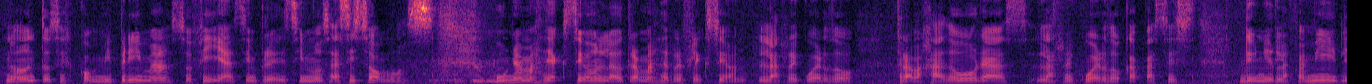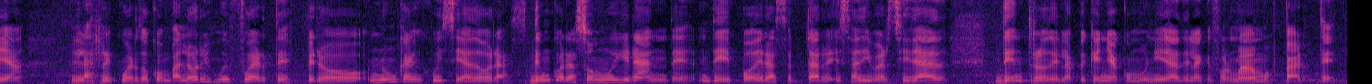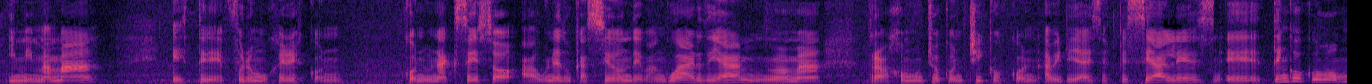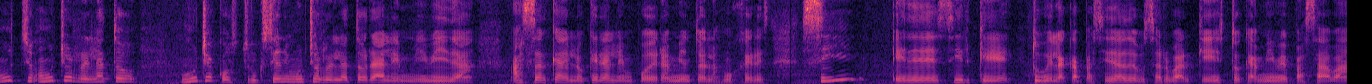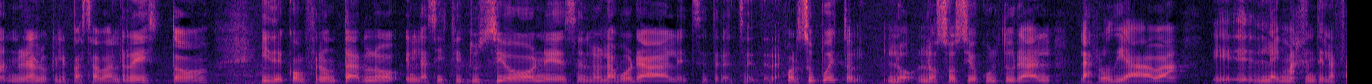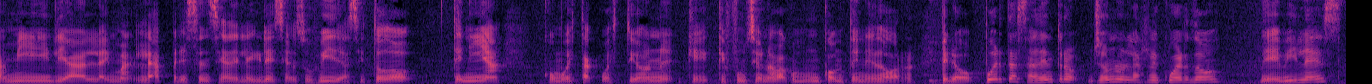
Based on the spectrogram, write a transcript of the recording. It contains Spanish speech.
¿No? Entonces con mi prima Sofía siempre decimos así somos, una más de acción, la otra más de reflexión. Las recuerdo trabajadoras, las recuerdo capaces de unir la familia. Las recuerdo con valores muy fuertes, pero nunca enjuiciadoras, de un corazón muy grande, de poder aceptar esa diversidad dentro de la pequeña comunidad de la que formábamos parte. Y mi mamá este, fueron mujeres con, con un acceso a una educación de vanguardia. Mi mamá trabajó mucho con chicos con habilidades especiales. Eh, tengo como mucho, mucho relato mucha construcción y mucho relato oral en mi vida acerca de lo que era el empoderamiento de las mujeres. Sí he de decir que tuve la capacidad de observar que esto que a mí me pasaba no era lo que le pasaba al resto y de confrontarlo en las instituciones, en lo laboral, etcétera, etcétera. Por supuesto, lo, sociocultural las rodeaba, eh, la imagen de la familia, la, la presencia de la iglesia en sus vidas y todo tenía como esta cuestión que, funcionaba como un contenedor. Pero puertas adentro yo no las recuerdo débiles,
